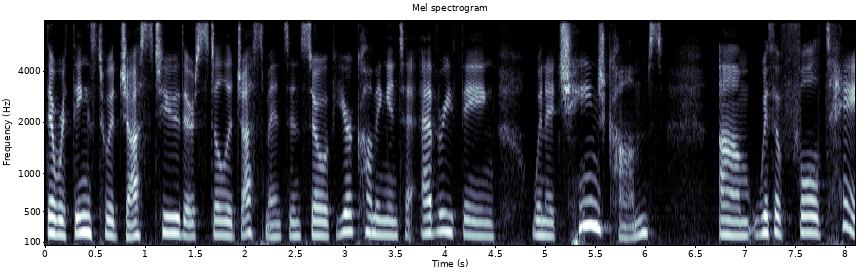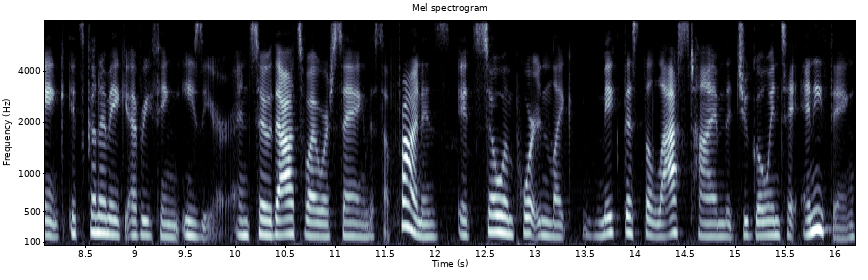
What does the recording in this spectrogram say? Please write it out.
there were things to adjust to there's still adjustments and so if you're coming into everything when a change comes um, with a full tank it's going to make everything easier and so that's why we're saying this up front is it's so important like make this the last time that you go into anything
